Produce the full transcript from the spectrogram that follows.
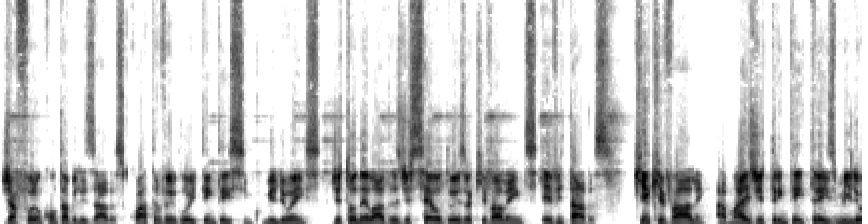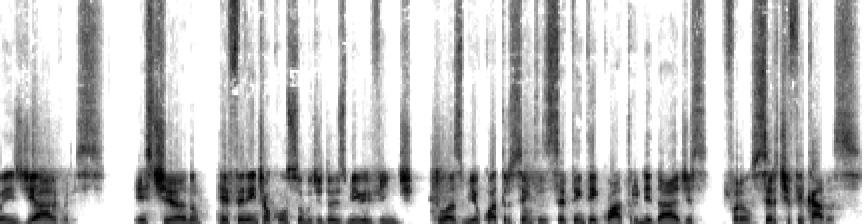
já foram contabilizadas 4,85 milhões de toneladas de CO2 equivalentes evitadas, que equivalem a mais de 33 milhões de árvores. Este ano, referente ao consumo de 2020, 2.474 unidades foram certificadas.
